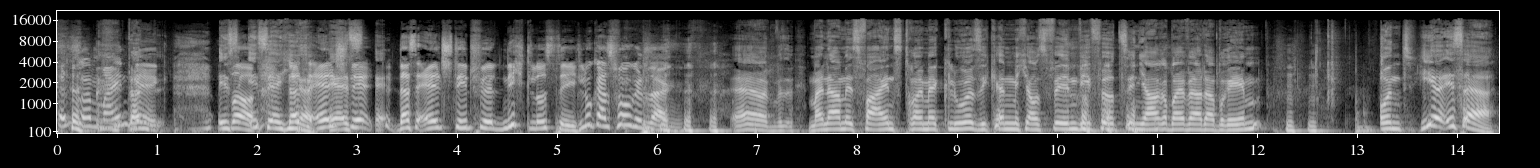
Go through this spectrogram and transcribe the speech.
Das war mein Dann Gag. ist- ist er hier. Das L, Er ist- steht, das L steht für nicht lustig. Lukas Vogelsang. Äh, mein Name ist Vereinstreu McClure. Sie kennen mich aus Filmen wie 14 Jahre bei Werder Bremen. Und hier ist er.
